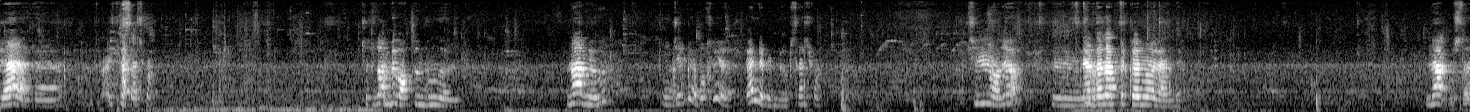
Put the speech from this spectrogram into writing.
Ne alaka ya? İşte saçma. Çatıdan bir baktım bunu gördüm. Ne yapıyor bu? İnceliyor bakıyor. Ben de bilmiyorum saçma. Şimdi ne oluyor? Hmm, nereden attıklarını öğrendi. Ne yapmışlar?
